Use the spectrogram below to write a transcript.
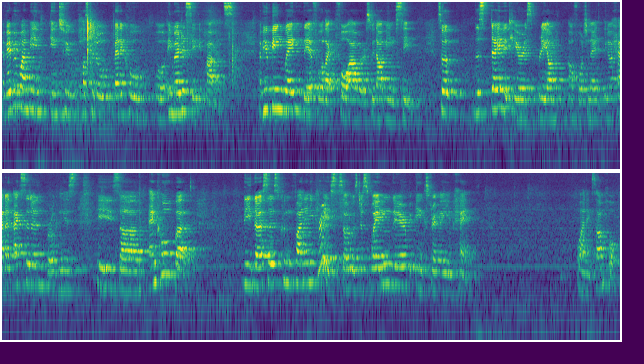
have everyone been into hospital, medical, or emergency departments? Have you been waiting there for like four hours without being seen? So this David here is pretty un unfortunate. You know, had an accident, broken his his uh, ankle, but the nurses couldn't find any brace, so he was just waiting there, being extremely in pain. One example.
